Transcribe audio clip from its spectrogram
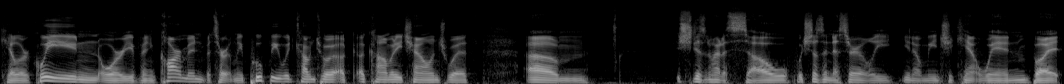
Killer Queen or even Carmen, but certainly Poopy would come to a, a comedy challenge with. Um, she doesn't know how to sew, which doesn't necessarily, you know, mean she can't win. But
